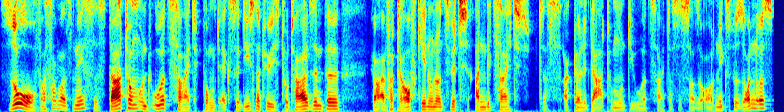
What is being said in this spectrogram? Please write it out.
So, was haben wir als nächstes? Datum und Uhrzeit.exe. Die ist natürlich total simpel. Ja, einfach draufgehen und uns wird angezeigt das aktuelle Datum und die Uhrzeit. Das ist also auch nichts Besonderes.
